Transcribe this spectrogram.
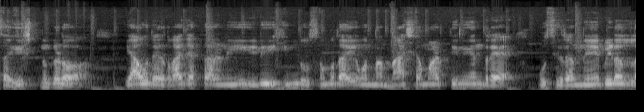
ಸಹಿಷ್ಣುಗಳು. ಯಾವುದೇ ರಾಜಕಾರಣಿ ಇಡೀ ಹಿಂದೂ ಸಮುದಾಯವನ್ನು ನಾಶ ಮಾಡ್ತೀನಿ ಅಂದರೆ ಉಸಿರನ್ನೇ ಬಿಡಲ್ಲ.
